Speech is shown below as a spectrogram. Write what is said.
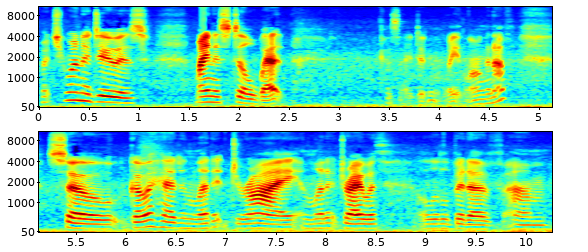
what you want to do is, mine is still wet because I didn't wait long enough. So go ahead and let it dry and let it dry with a little bit of um,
